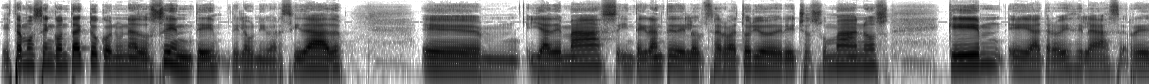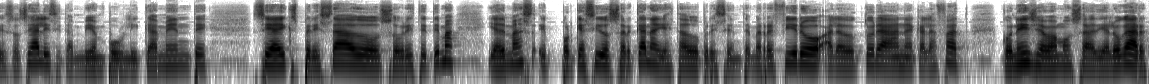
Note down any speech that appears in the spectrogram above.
Estamos en contacto con una docente de la universidad em, y además integrante del Observatorio de Derechos Humanos que eh, a través de las redes sociales y también públicamente se ha expresado sobre este tema y además eh, porque ha sido cercana y ha estado presente. Me refiero a la doctora Ana Calafat, con ella vamos a dialogar.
